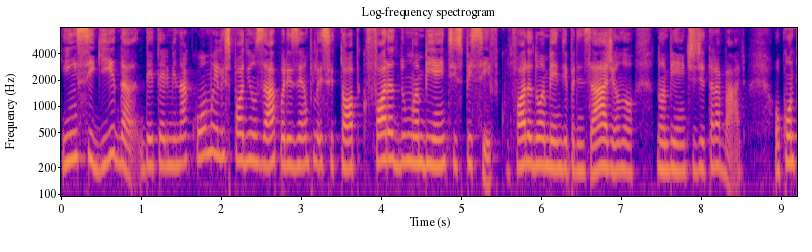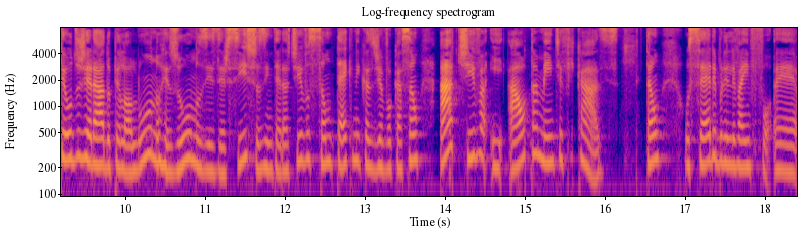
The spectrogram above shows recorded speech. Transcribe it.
e, em seguida, determinar como eles podem usar, por exemplo, esse tópico fora de um ambiente específico, fora do ambiente de aprendizagem ou no, no ambiente de trabalho. O conteúdo gerado pelo aluno, resumos e exercícios interativos são técnicas de evocação ativa e altamente eficazes. Então, o cérebro ele vai é,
